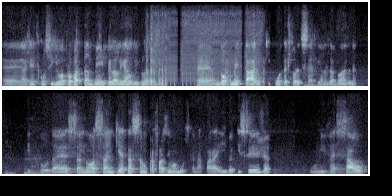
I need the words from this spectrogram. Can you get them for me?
É, a gente conseguiu aprovar também pela Lei Aldir Blanc, né? é, um documentário que conta a história de sete anos da banda, né? E toda essa nossa inquietação para fazer uma música na Paraíba que seja universal,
